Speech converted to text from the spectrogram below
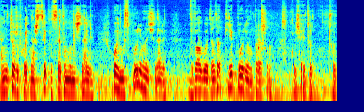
Они тоже входят в наш цикл, с этого мы начинали. Ой, мы с Пурим начинали два года назад, три Пурим прошло, включая тот. тот.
